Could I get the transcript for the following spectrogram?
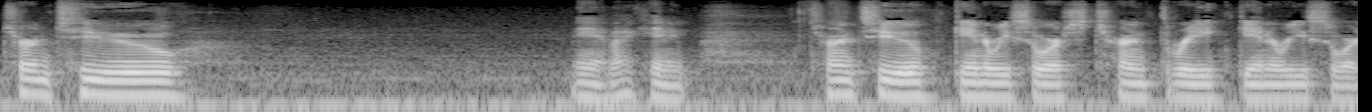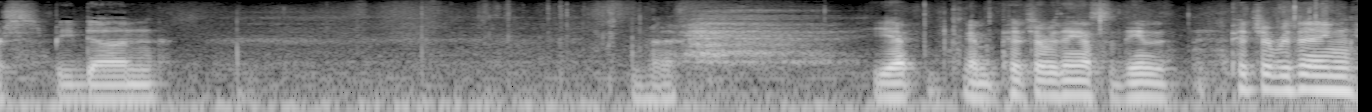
Turn two. Man, I can't even. Turn two, gain a resource. Turn three, gain a resource. Be done. Gonna, yep, gonna pitch everything else at the end. Pitch everything.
